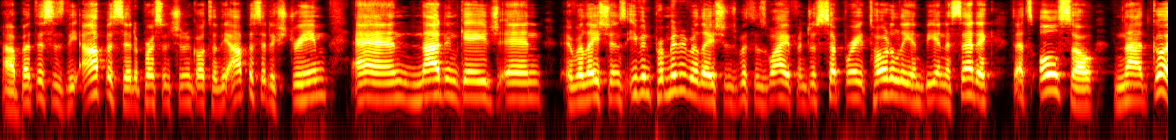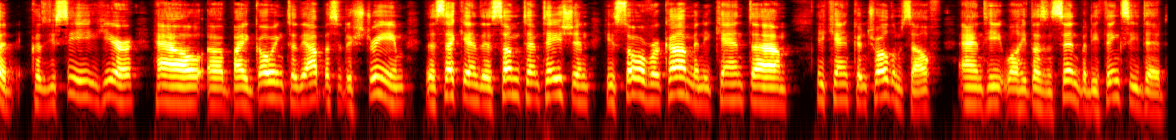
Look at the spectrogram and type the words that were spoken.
Uh, but this is the opposite. A person shouldn't go to the opposite extreme and not engage in relations, even permitted relations with his wife and just separate totally and be an ascetic, that's also not good. Because you see here how uh, by going to the opposite extreme, the second is some temptation, he's so overcome and he can't, um, he can't control himself and he well he doesn't sin but he thinks he did.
